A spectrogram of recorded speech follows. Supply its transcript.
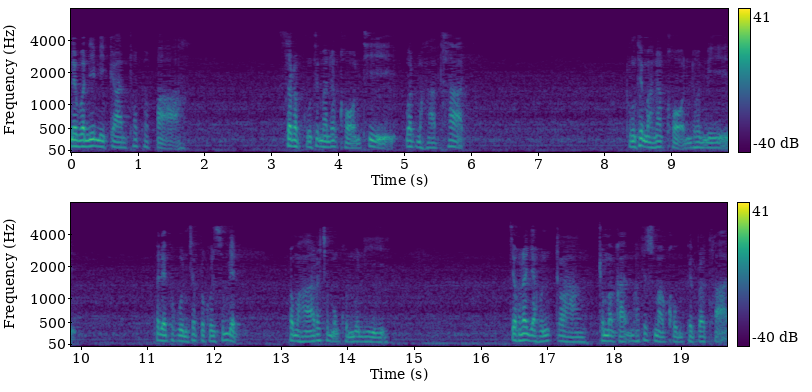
ในวันนี้มีการทอดพระป่าสำหรับกรุงเทพมหานครที่วัดมหาธาตุกรุงเทพมหานครโดยมีพระเดชพระคุณเจ้าประคุณสมเด็จ พระมหาราชมงคลมุนี จ้าคณะใหญ่หนกลาง กรรมการมหาเทศสมาคมเป็นประธาน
